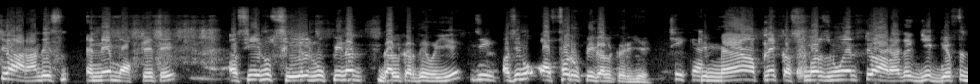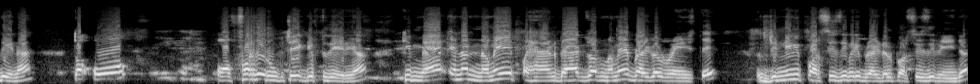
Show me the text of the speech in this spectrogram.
ਤਿਉਹਾਰਾਂ ਦੇ ਇੰਨੇ ਮੌਕੇ ਤੇ ਅਸੀਂ ਇਹਨੂੰ ਸੇਲ ਰੂਪੀ ਨਾਲ ਗੱਲ ਕਰਦੇ ਹੋਈਏ। ਅਸੀਂ ਇਹਨੂੰ ਆਫਰ ਰੂਪੀ ਗੱਲ ਕਰੀਏ ਕਿ ਮੈਂ ਆਪਣੇ ਕਸਟਮਰਸ ਨੂੰ ਇਹ ਤਿਉਹਾਰਾਂ ਦੇ ਜੀ ਗਿਫਟ ਦੇਣਾ ਤਾਂ ਉਹ ਆਫਰ ਦੇ ਰੂਪ 'ਚ ਇਹ ਗਿਫਟ ਦੇ ਰਿਹਾ ਕਿ ਮੈਂ ਇਹਨਾਂ ਨਵੇਂ ਹੈਂਡ ਬੈਗਸ ਔਰ ਨਵੇਂ ਬ੍ਰਾਈਡਲ ਰੇਂਜ ਤੇ ਜਿੰਨੀ ਵੀ ਪਰਸਿਸ ਦੀ ਮੇਰੀ ਬ੍ਰਾਈਡਲ ਪਰਸਿਸ ਦੀ ਰੇਂਜ ਹੈ।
